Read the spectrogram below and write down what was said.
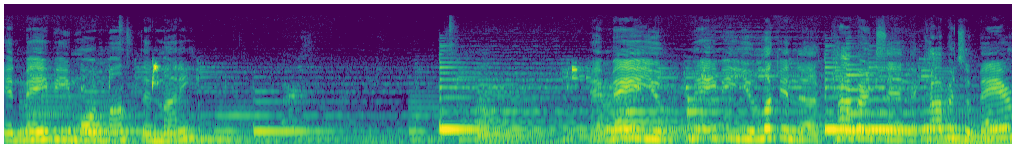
It may be more month than money. And may you maybe you look in the cupboards and the cupboards are bare.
